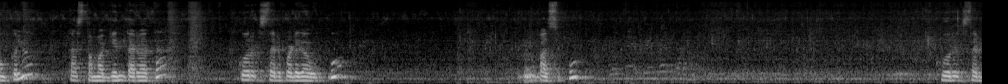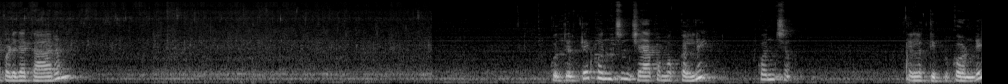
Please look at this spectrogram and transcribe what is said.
ముక్కలు కాస్త మగ్గిన తర్వాత కూరకు సరిపడగా ఉప్పు పసుపు కూరకు సరిపడగా కారం కుదిరితే కొంచెం చేప ముక్కల్ని కొంచెం ఇలా తిప్పుకోండి.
